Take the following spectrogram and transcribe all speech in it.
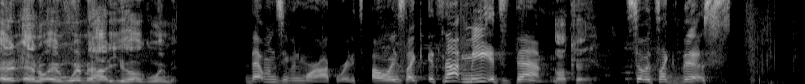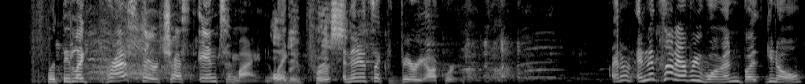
And, and, and women, how do you hug women? That one's even more awkward. It's always like, it's not me, it's them. Okay. So it's like this. But they like press their chest into mine. Oh, like- they press? And then it's like very awkward. I don't, and it's not every woman, but you know,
